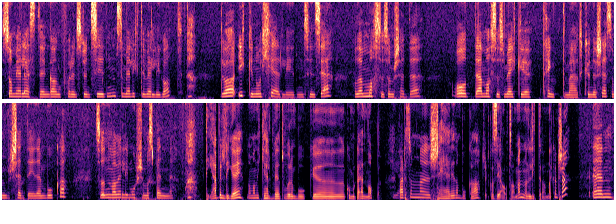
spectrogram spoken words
som jeg leste en gang for en stund siden, som jeg likte veldig godt. Det var ikke noe kjedelig i den, syns jeg. Og det er masse som skjedde. Og det er masse som jeg ikke tenkte meg at kunne skje, som skjedde i den boka. Så den var veldig morsom og spennende. Det er veldig gøy når man ikke helt vet hvor en bok uh, kommer til å ende opp. Hva er det som eh, skjer i den boka? Jeg Tror ikke å si alt sammen, men litt, kanskje? Um,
